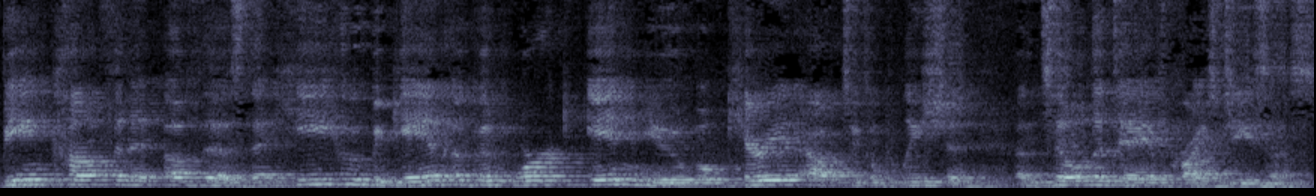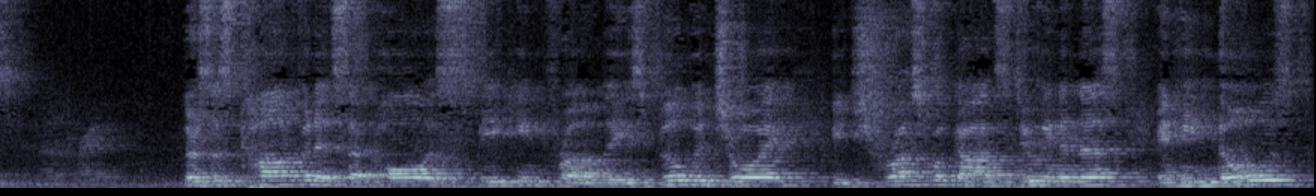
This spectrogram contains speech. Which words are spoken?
being confident of this, that he who began a good work in you will carry it out to completion until the day of Christ Jesus. There's this confidence that Paul is speaking from, that he's filled with joy, he trusts what God's doing in this, and he knows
